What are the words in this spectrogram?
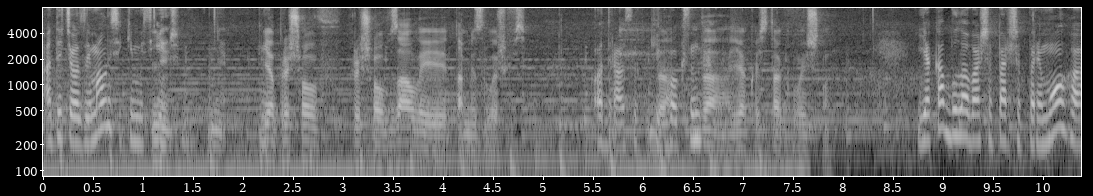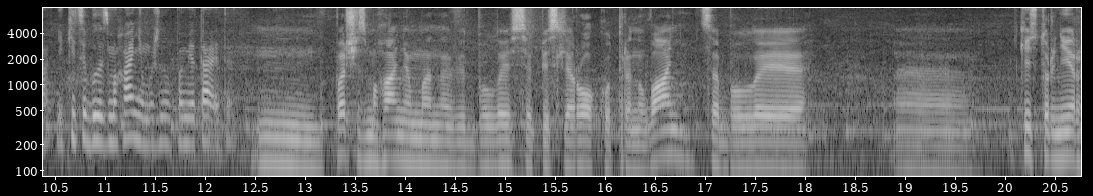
А до цього займалися якимись Ні, іншими? ні. Я прийшов, прийшов в зал і там і залишився. Одразу кікбоксинг. Да, да, якось так вийшло. Яка була ваша перша перемога? Які це були змагання, можливо, пам'ятаєте? М, Перші змагання в мене відбулися після року тренувань. Це були е, якийсь турнір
